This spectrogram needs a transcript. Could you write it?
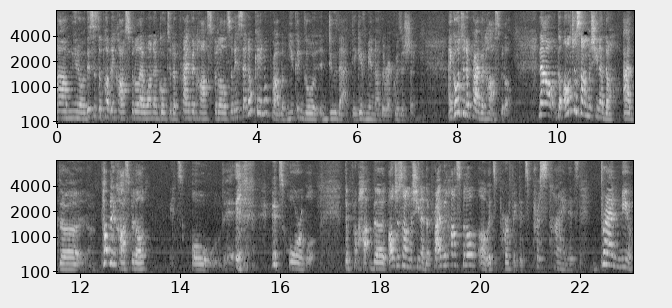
um, you know, this is the public hospital, I want to go to the private hospital. So they said, okay, no problem, you can go and do that. They give me another requisition. I go to the private hospital. Now, the ultrasound machine at the, at the public hospital, it's old. it's horrible. The, the ultrasound machine at the private hospital, oh, it's perfect. It's pristine. It's brand new.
